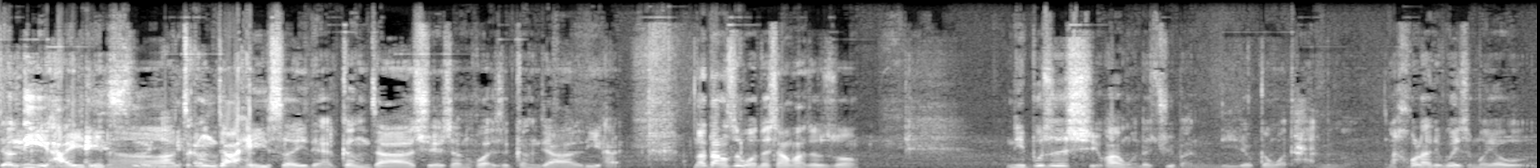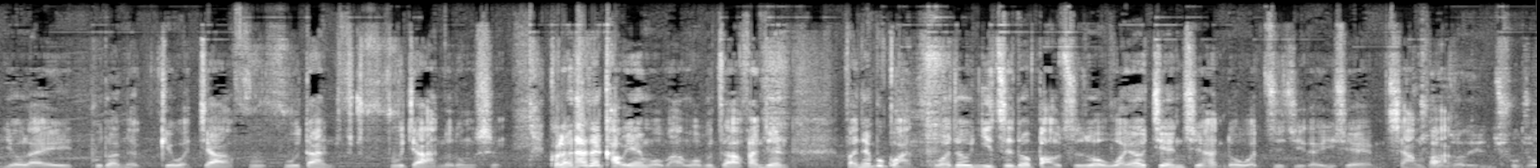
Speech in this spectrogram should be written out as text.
要厉害一点啊，点更加黑色一点，更加学生或者是更加厉害。那当时我的想法就是说，你不是喜欢我的剧本，你就跟我谈了吗？那后来你为什么又又来不断的给我加负负担、附加很多东西？可能他在考验我吧，我不知道。反正反正不管，我就一直都保持着我要坚持很多我自己的一些想法创。作的初衷。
